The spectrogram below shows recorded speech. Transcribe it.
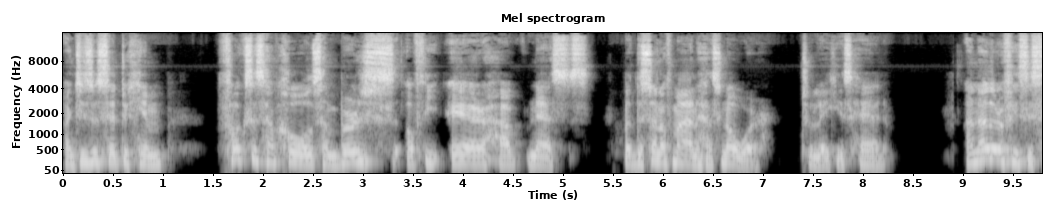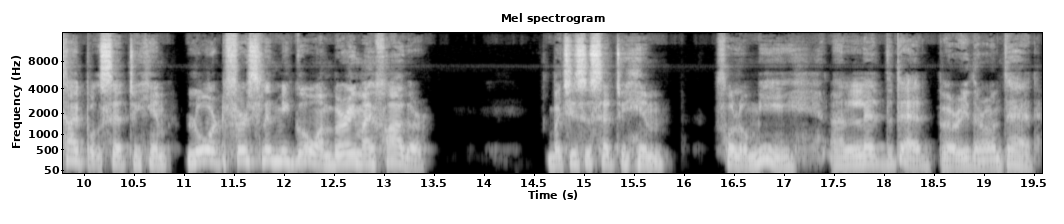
And Jesus said to him, Foxes have holes and birds of the air have nests, but the Son of Man has nowhere to lay his head. Another of his disciples said to him, Lord, first let me go and bury my father. But Jesus said to him, Follow me and let the dead bury their own dead.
